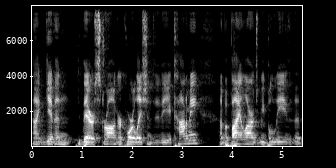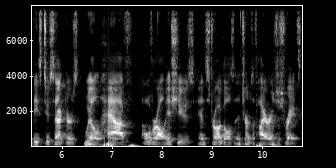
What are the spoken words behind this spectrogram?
uh, given their stronger correlation to the economy. Uh, but by and large, we believe that these two sectors will have overall issues and struggles in terms of higher interest rates.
